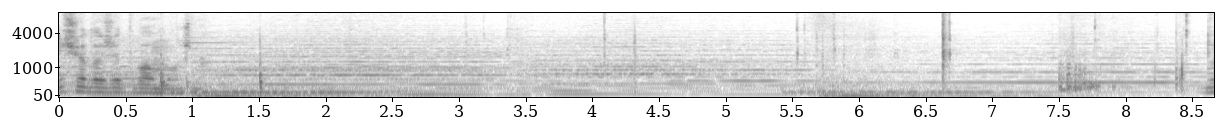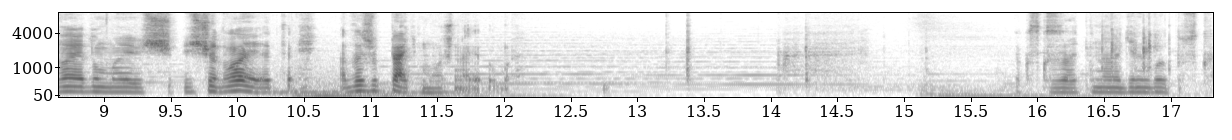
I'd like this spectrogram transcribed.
еще даже два можно. Два, я думаю, еще два это, а даже пять можно, я думаю. Так сказать, на один выпуск.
